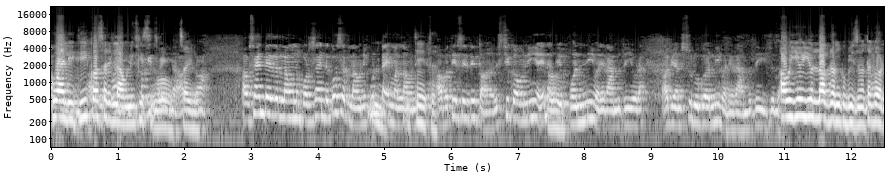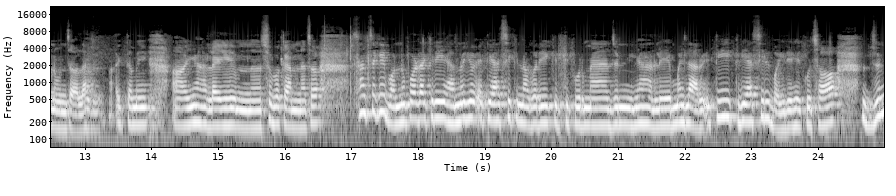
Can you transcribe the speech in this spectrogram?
क्वालिटी कसरी लाउने किसिम हो, छैन। अब सेनिटाइजर लाउनु पर्छ सेनिटाइजर कसरी लाउने कुन टाइममा लाउने। अब त्यसरी ध- सिकाउने होइन त्यो भन्ने भनेर हाम्रो चाहिँ एउटा अभियान सुरु गर्ने भनेर हाम्रो चाहिँ हिजो अब यो यो लकडाउनको बिचमा त गर्नुहुन्छ होला। एकदमै यहाँहरूलाई शुभकामना छ। साँच्चैकै भन्नुपर्दाखेरि हाम्रो यो ऐतिहासिक नगरी किर्तिपुरमा जुन यहाँहरूले महिलाहरू यति क्रियाशील भइरहेको छ जुन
